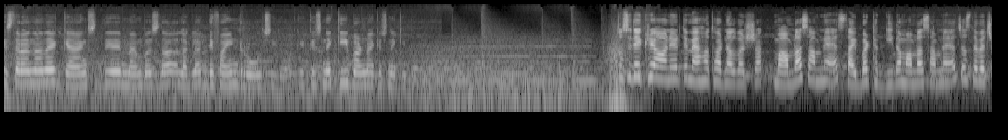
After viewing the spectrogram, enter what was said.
ਇਸ ਤਰ੍ਹਾਂ ਇਹਨਾਂ ਦੇ ਗੈਂਗਸ ਦੇ ਮੈਂਬਰਸ ਦਾ ਅਲੱਗ-ਅਲੱਗ ਡਿਫਾਈਨਡ ਰੋਲ ਸੀਗਾ ਕਿ ਕਿਸਨੇ ਕੀ ਬਣਨਾ ਹੈ ਕਿਸਨੇ ਕੀ ਬਣਨਾ ਤੁਸੀਂ ਦੇਖ ਰਹੇ ਹੋ ਔਨ 에ਅਰ ਤੇ ਮੈਂ ਹਾਂ ਤੁਹਾਡੇ ਨਾਲ ਵਰਸ਼ਾ। ਮਾਮਲਾ ਸਾਹਮਣੇ ਆਇਆ ਸਾਈਬਰ ਠੱਗੀ ਦਾ ਮਾਮਲਾ ਸਾਹਮਣੇ ਆਇਆ ਜਿਸ ਦੇ ਵਿੱਚ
